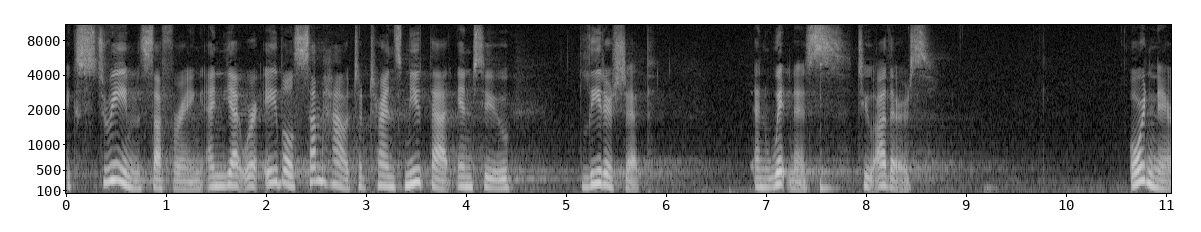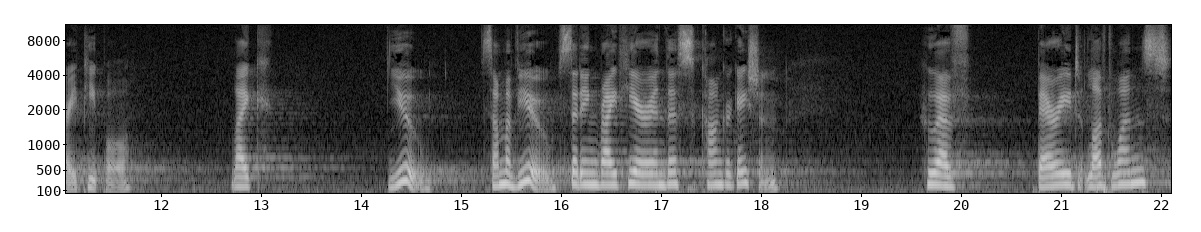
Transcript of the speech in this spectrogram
extreme suffering, and yet we're able somehow to transmute that into leadership and witness to others. Ordinary people, like you, some of you sitting right here in this congregation, who have buried loved ones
